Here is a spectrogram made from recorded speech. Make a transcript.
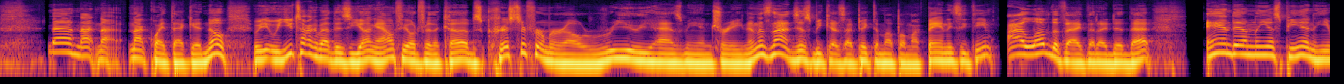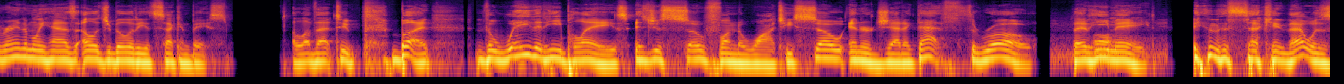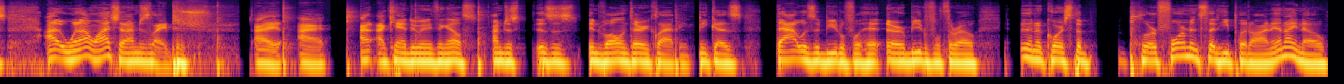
no, not not not quite that good. No, when you, talk about this young outfield for the Cubs, Christopher Morel really has me intrigued, and it's not just because I picked him up on my fantasy team. I love the fact that I did that. And on ESPN, he randomly has eligibility at second base. I love that too. But the way that he plays is just so fun to watch. He's so energetic. That throw that he oh. made in the second, that was I when I watched it, I'm just like I I I, I can't do anything else. I'm just this is involuntary clapping because that was a beautiful hit or a beautiful throw. And then of course the performance that he put on, and I know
